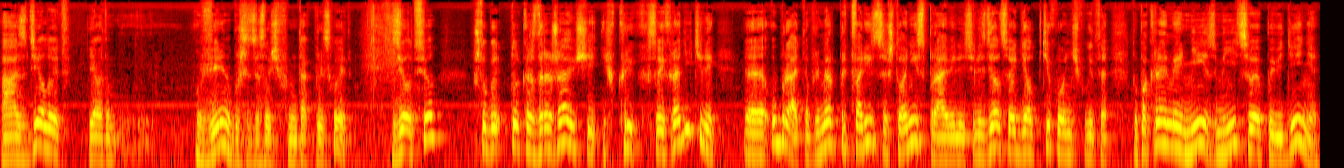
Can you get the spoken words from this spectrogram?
а сделают, я в этом уверен, в большинстве случаев именно так происходит, сделают все, чтобы только раздражающий их крик своих родителей э, убрать, например, притвориться, что они исправились, или сделать свое дело потихонечку где-то, но, по крайней мере, не изменить свое поведение,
